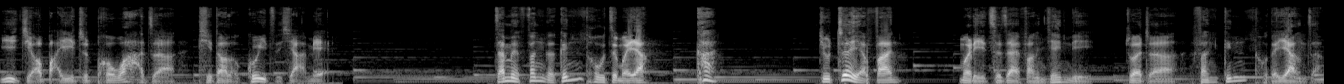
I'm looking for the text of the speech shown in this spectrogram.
一脚把一只破袜子踢到了柜子下面。咱们翻个跟头怎么样？看，就这样翻。莫里茨在房间里做着翻跟头的样子。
